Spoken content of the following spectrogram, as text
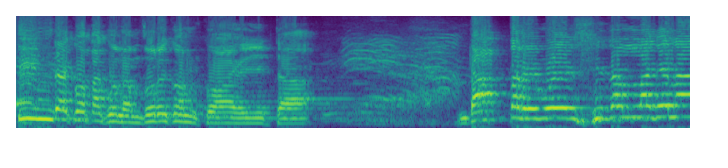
তিনটা কথা বললাম ধরে কোন, কয়টা? ডাক্তারের বইয়ের সিদার লাগে না,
